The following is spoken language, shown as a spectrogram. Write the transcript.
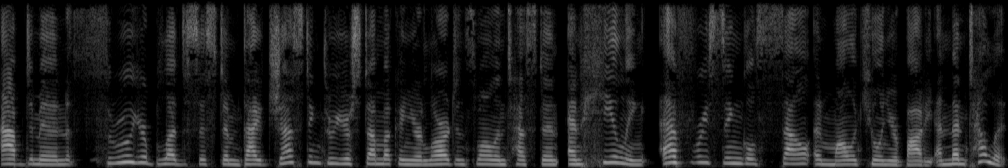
abdomen, through your blood system, digesting through your stomach and your large and small intestine, and healing every single cell and molecule in your body. And then tell it,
